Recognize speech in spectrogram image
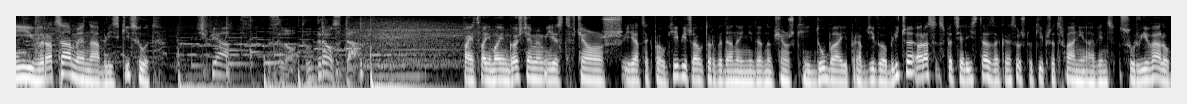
I wracamy na Bliski Wschód. Świat z lotu Drozda. Państwa i moim gościem jest wciąż Jacek Pałkiewicz, autor wydanej niedawno książki Duba i Prawdziwe Oblicze oraz specjalista z zakresu sztuki przetrwania, a więc survivalu.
